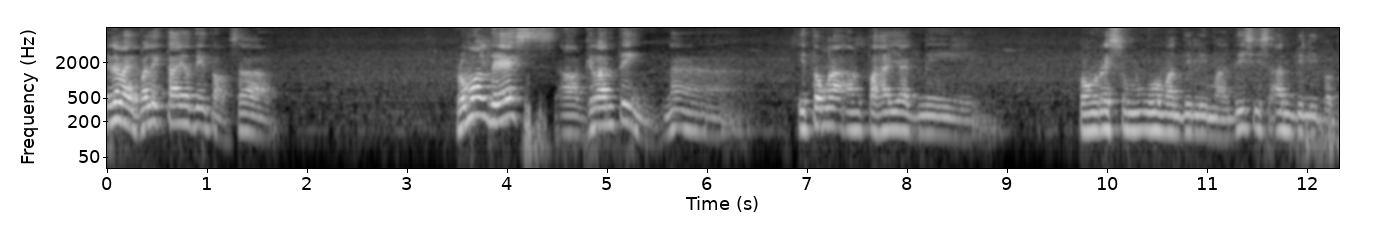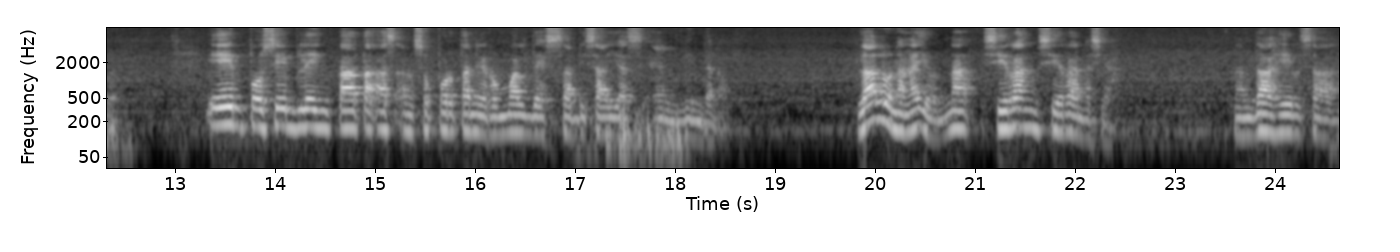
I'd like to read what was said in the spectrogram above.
anyway, balik tayo dito sa Romualdez, ah, granting na ito nga ang pahayag ni Congresswoman de Lima. This is unbelievable. Imposibleng tataas ang suporta ni Romualdez sa Visayas and Mindanao. Lalo na ngayon na sirang-sira na siya. Nang dahil sa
